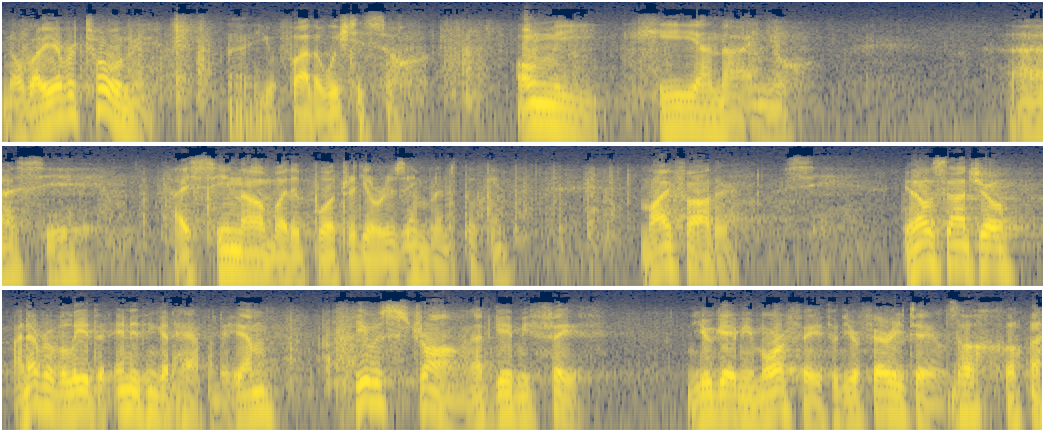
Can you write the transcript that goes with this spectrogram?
Nobody ever told me. Uh, your father wished it so. Only he and I knew. Ah, see. I see now by the portrait your resemblance to him. My father. See. You know, Sancho, I never believed that anything could happen to him. He was strong, and that gave me faith. And you gave me more faith with your fairy tales. Oh,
